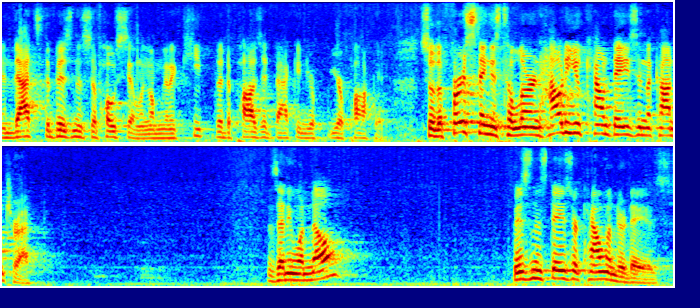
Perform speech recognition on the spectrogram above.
And that's the business of wholesaling. I'm going to keep the deposit back in your, your pocket. So the first thing is to learn how do you count days in the contract? Does anyone know? Business days or calendar days?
